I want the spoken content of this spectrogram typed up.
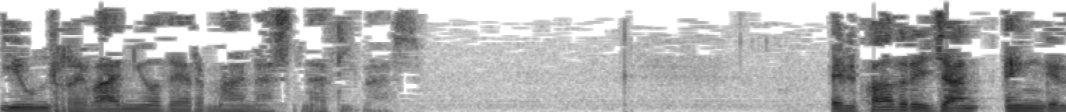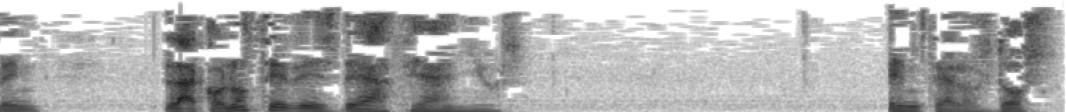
y un rebaño de hermanas nativas. El padre Jan Engelen la conoce desde hace años entre los dos,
